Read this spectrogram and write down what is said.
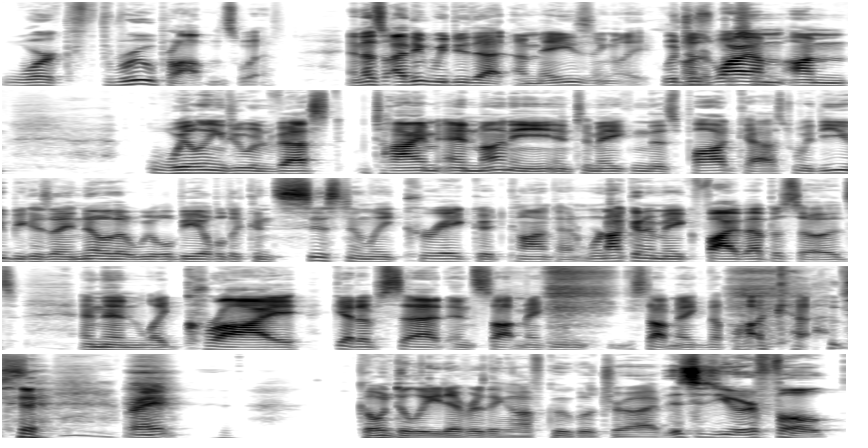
work through problems with and that's i think we do that amazingly which is why i'm i'm willing to invest time and money into making this podcast with you because i know that we will be able to consistently create good content we're not going to make five episodes and then like cry get upset and stop making stop making the podcast right Go and delete everything off Google Drive. This is your fault.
